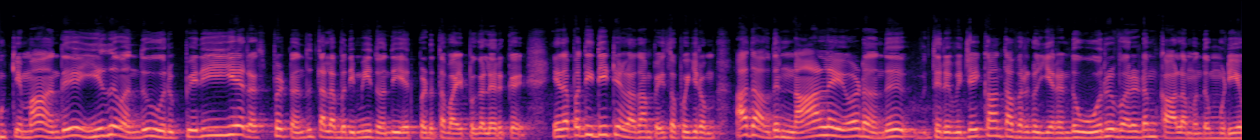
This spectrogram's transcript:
முக்கியமாக வந்து இது வந்து ஒரு பெரிய ரெஸ்பெக்ட் வந்து தளபதி மீது வந்து ஏற்படுத்த வாய்ப்புகள் இருக்குது இதை பற்றி டீட்டெயிலாக தான் பேச போகிறோம். அதாவது நாளையோட வந்து திரு விஜயகாந்த் அவர்கள் இறந்து ஒரு வருடம் காலம் வந்து முடிய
